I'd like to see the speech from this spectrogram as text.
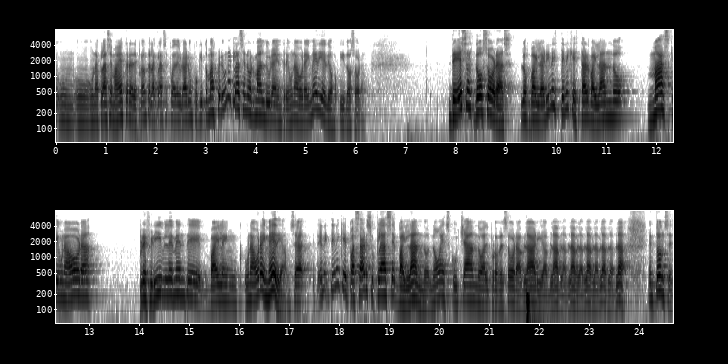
un- un- una clase maestra, de pronto la clase puede durar un poquito más, pero una clase normal dura entre una hora y media y y dos horas. De esas dos horas, los bailarines tienen que estar bailando más que una hora, preferiblemente bailen una hora y media. O sea, tiene- tienen que pasar su clase bailando, no escuchando al profesor hablar y bla, bla, bla, bla, bla, bla, bla, bla, bla. Entonces,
